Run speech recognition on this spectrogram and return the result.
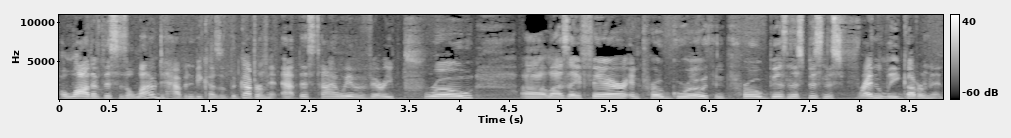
a lot of this is allowed to happen because of the government. At this time, we have a very pro uh, laissez faire and pro growth and pro business, business friendly government.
